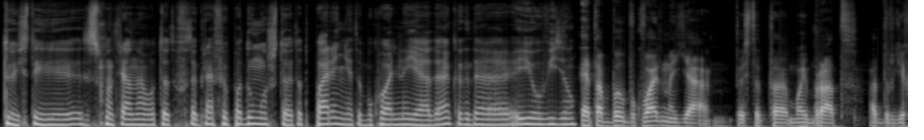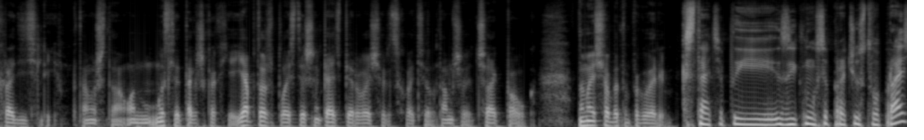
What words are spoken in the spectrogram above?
То есть ты, смотря на вот эту фотографию, подумал, что этот парень — это буквально я, да, когда ее увидел? Это был буквально я. То есть это мой брат от других родителей, потому что он мыслит так же, как я. Я бы тоже PlayStation 5 в первую очередь схватил. Там же Человек-паук. Но мы еще об этом поговорим. Кстати, ты заикнулся про чувство праздника,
